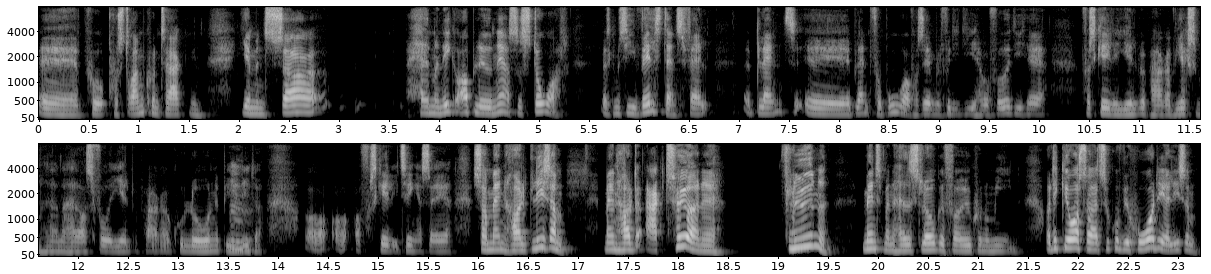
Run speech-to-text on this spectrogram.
øh, på, på strømkontakten, jamen så havde man ikke oplevet nær så stort, hvad skal man sige, velstandsfald blandt, øh, blandt forbrugere for eksempel, fordi de har jo fået de her forskellige hjælpepakker. Virksomhederne havde også fået hjælpepakker og kunne låne billigt mm. og, og, og forskellige ting og sager. Så man holdt ligesom, man holdt aktørerne flydende, mens man havde slukket for økonomien. Og det gjorde så, at så kunne vi hurtigere ligesom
